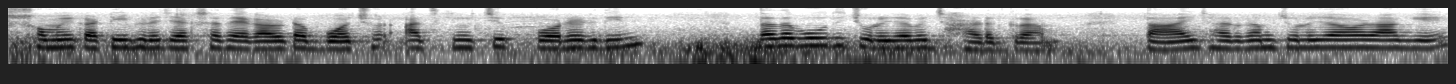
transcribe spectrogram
সময় কাটিয়ে ফেলেছে একসাথে এগারোটা বছর। আজকে হচ্ছে পরের দিন। দাদা বৌদি চলে যাবে ঝাড়গ্রাম। তাই ঝাড়গ্রাম চলে যাওয়ার আগে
